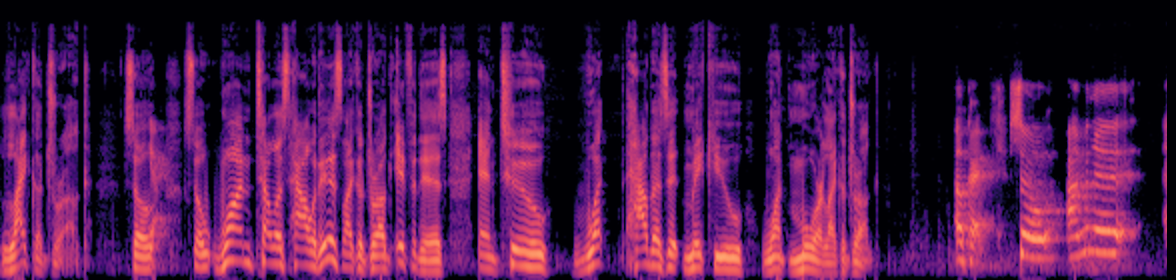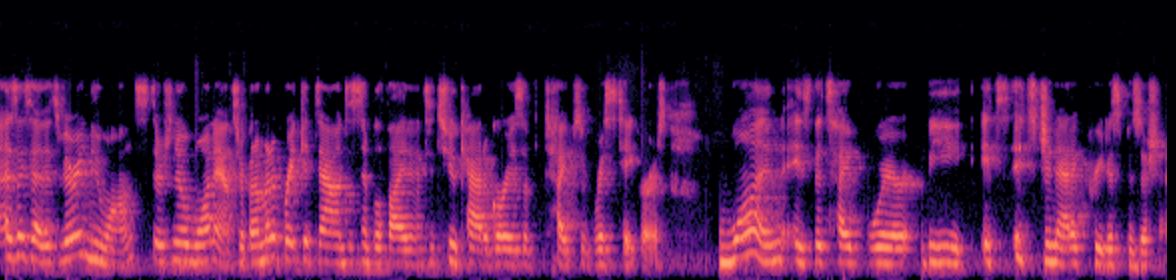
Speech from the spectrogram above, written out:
like a drug? So, yeah. so one, tell us how it is like a drug, if it is, and two, what, how does it make you want more like a drug? Okay, so I'm going to, as I said, it's very nuanced. There's no one answer, but I'm going to break it down to simplify it into two categories of types of risk takers. One is the type where we it's it's genetic predisposition.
